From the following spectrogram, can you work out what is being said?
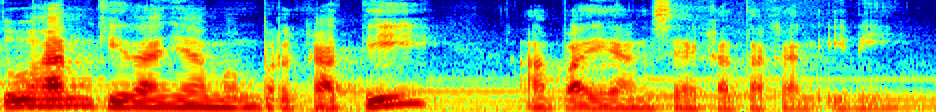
Tuhan kiranya memberkati apa yang saya katakan ini.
